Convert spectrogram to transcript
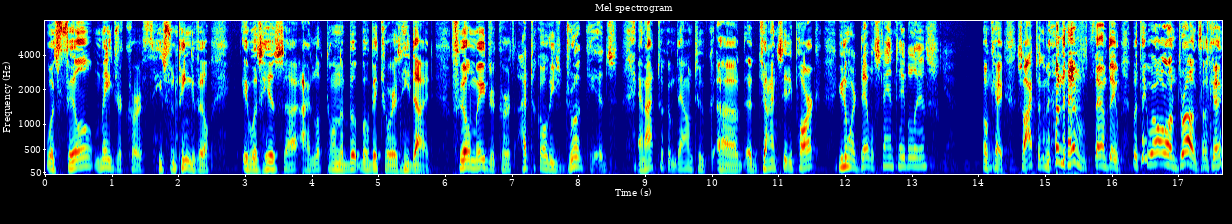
was Phil Major Majorkirth. He's from Pinckneyville. It was his. Uh, I looked on the obituaries and he died. Phil Major Majorkirth. I took all these drug kids and I took them down to uh, Giant City Park. You know where Devil's Stand Table is? Yeah. Okay, so I took them down Stand Table, but they were all on drugs. Okay,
